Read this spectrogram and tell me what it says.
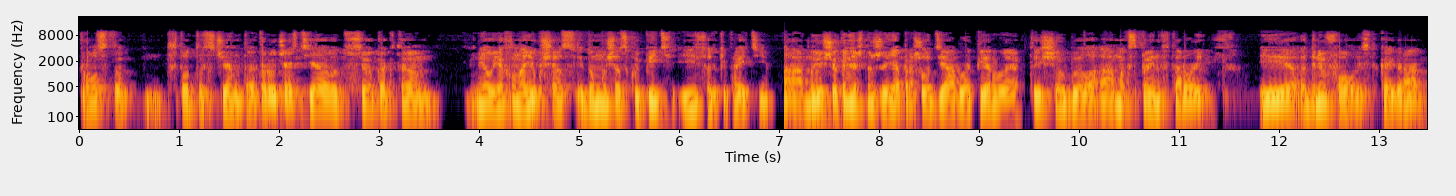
просто что-то с чем-то. Вторую часть я вот все как-то я уехал на юг сейчас и думаю сейчас купить и все-таки пройти. А, ну еще, конечно же, я прошел Диабло первое, это еще было. А, Макс Пейн второй. И Dreamfall есть такая игра,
